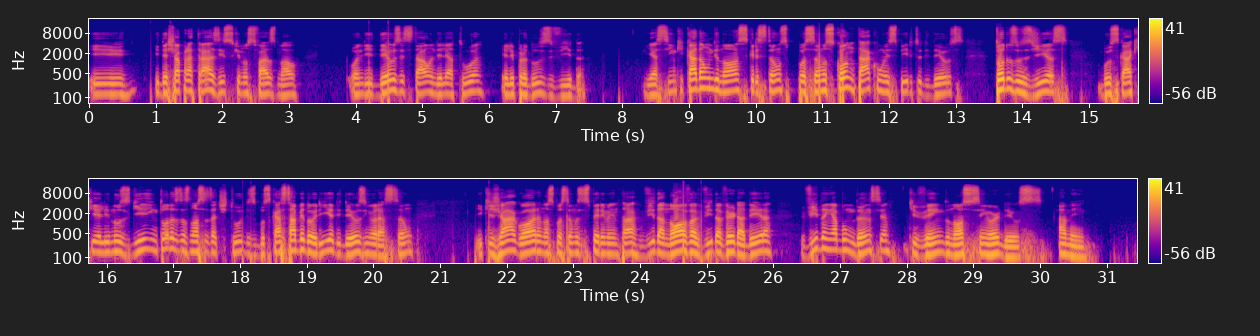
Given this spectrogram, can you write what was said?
e, e deixar para trás isso que nos faz mal. Onde Deus está, onde Ele atua, Ele produz vida. E é assim que cada um de nós, cristãos, possamos contar com o Espírito de Deus todos os dias, buscar que Ele nos guie em todas as nossas atitudes, buscar sabedoria de Deus em oração e que já agora nós possamos experimentar vida nova, vida verdadeira, vida em abundância que vem do nosso Senhor Deus. Amém.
